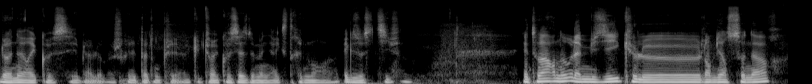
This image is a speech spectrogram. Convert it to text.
l'honneur écossais. Blablabla. Je connais pas non plus la culture écossaise de manière extrêmement euh, exhaustive. Et toi Arnaud la musique l'ambiance sonore?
